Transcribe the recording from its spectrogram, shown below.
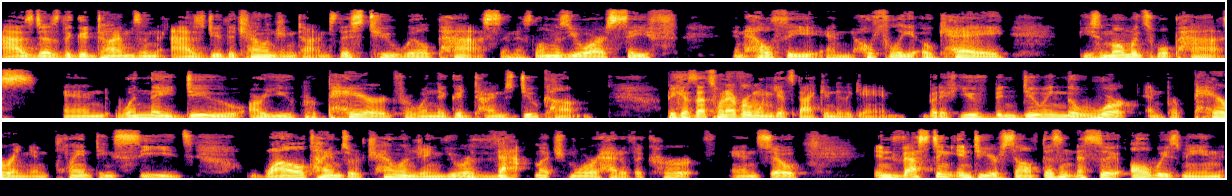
as does the good times and as do the challenging times. This too will pass. And as long as you are safe and healthy and hopefully okay, these moments will pass. And when they do, are you prepared for when the good times do come? because that's when everyone gets back into the game. But if you've been doing the work and preparing and planting seeds while times are challenging, you are that much more ahead of the curve. And so investing into yourself doesn't necessarily always mean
